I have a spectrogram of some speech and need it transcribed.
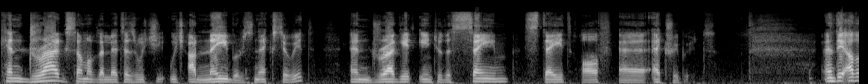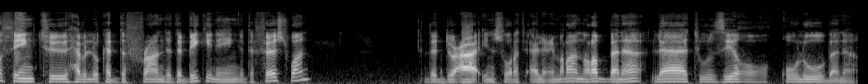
can drag some of the letters which, which are neighbors next to it and drag it into the same state of uh, attribute and the other thing to have a look at the front at the beginning the first one the dua in Surah Al Imran, رَبَّنَا لَا تُزِغْ قُلُوبَنَا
